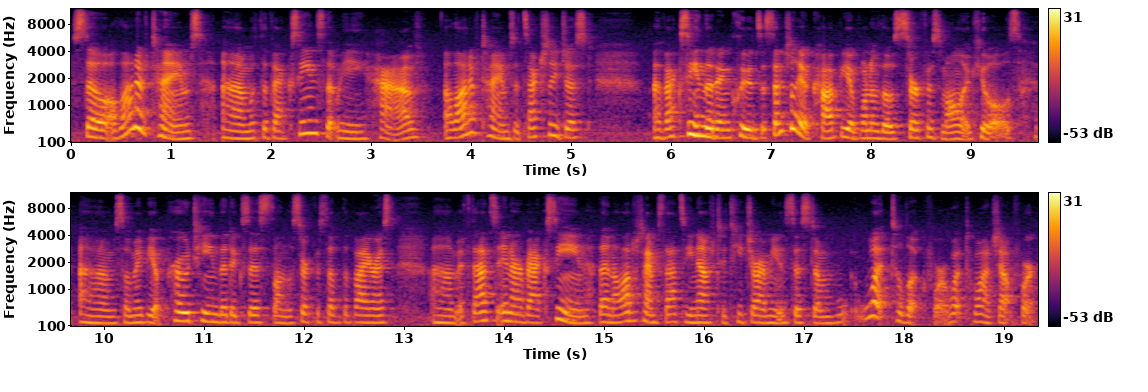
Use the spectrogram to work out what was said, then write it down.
So a lot of times um, with the vaccines that we have, a lot of times it's actually just a vaccine that includes essentially a copy of one of those surface molecules. Um, so maybe a protein that exists on the surface of the virus. Um, if that's in our vaccine, then a lot of times that's enough to teach our immune system what to look for, what to watch out for.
